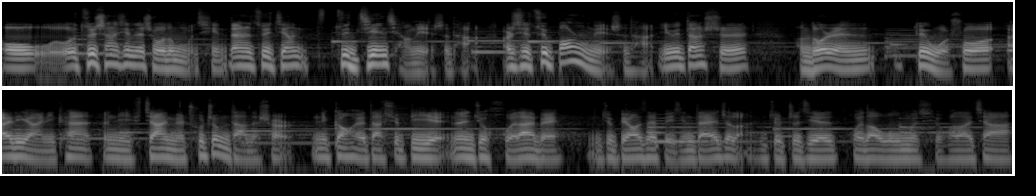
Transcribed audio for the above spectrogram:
我我最伤心的是我的母亲，但是最坚最坚强的也是她，而且最包容的也是她，因为当时。很多人对我说：“艾丽啊，你看你家里面出这么大的事儿，你刚好也大学毕业，那你就回来呗，你就不要在北京待着了，你就直接回到乌鲁木齐，回到家，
